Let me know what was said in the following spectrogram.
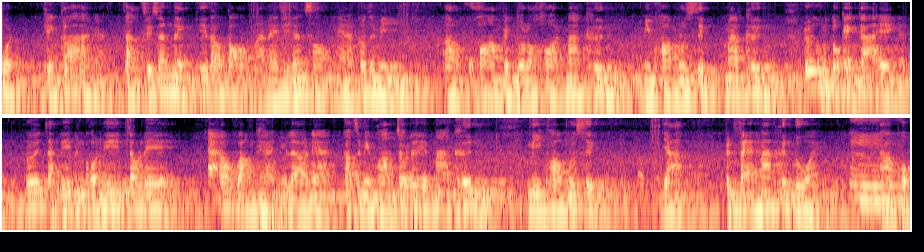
บทเก่งกล้าเนี่ยจากซีซั่นหนึ่งที่เราต่อมาในซีซั่นสองเนี่ยก็จะมีเอ่อความเป็นตัวละครมากขึ้น มีความรู้สึกมากขึ้น ด้วยของตัวเก่งกล้าเองเนี่ยด้วยจากที่เป็นคนที่เจ้าเล่ห์ค่ะชอบวางแผนอยู่แล้วเนี่ยก็จะมีความเจ้าเล่ห์มากขึ้น มีความรู้สึกอยากเป็นแฟนมากขึ้นด้วยอืม ครับผม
